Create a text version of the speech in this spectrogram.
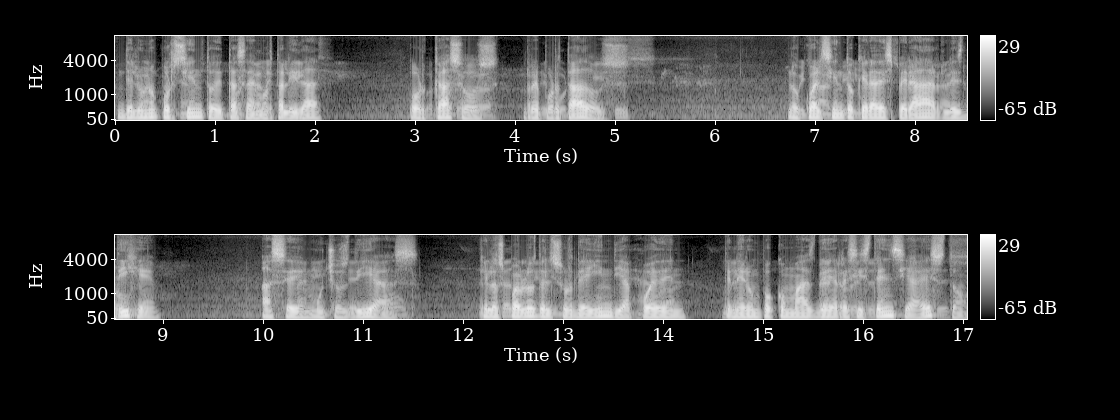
del 1% de tasa de mortalidad por casos reportados, lo cual siento que era de esperar. Les dije hace muchos días que los pueblos del sur de India pueden tener un poco más de resistencia a esto,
